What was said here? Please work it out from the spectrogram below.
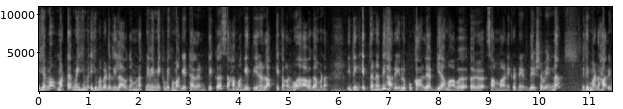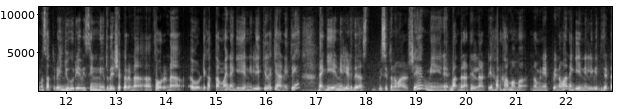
එහෙම මට මෙහෙම එහෙම වැඩ දීලා ආව ගමනක් නෙවෙයි මේක. මේක මගේ ටැලන්ට් එක සහ මගේ තියෙන ලක් එක අනුව ආව ගමනක්. ඉතින් එතනදී හරි ලොකු කාලයක් ගියා මාව සම්මානයකට නිර්දේශ වෙන්න. ඉතින් මට හරිම සතුටුයි ජූරිය විසින් නිර්දේශ කරන තෝරන අවෝඩ් එකක් තමයි නැගී එන නිලිය කියලා කියන්නේ. ඉතින් නැගී එන නිලියට 2023 වර්ෂයේ මේ බන්ධනා ටෙලිනාට්‍ය හරහා මම නොමිනේට් වෙනවා නැගී එන නිලි විදිහට.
